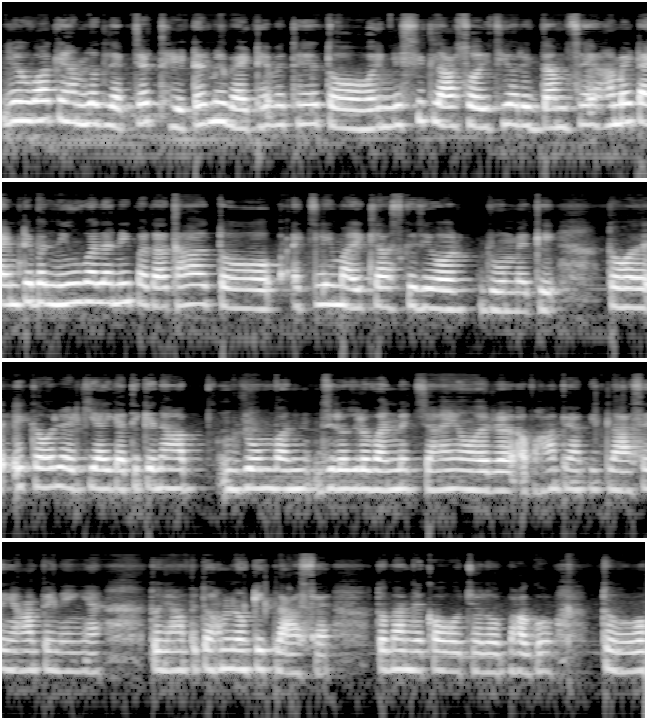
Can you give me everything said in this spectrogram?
یہ ہوا کہ ہم لوگ لیکچر تھیٹر میں بیٹھے ہوئے تھے، تو انگلش کی کلاس ہو رہی تھی اور ایک دم سے ہمیں ٹائم ٹیبل نیو والا نہیں پتہ تھا، تو ایکچولی ہماری کلاس کسی اور روم میں تھی۔ تو ایک اور لڑکی آئی، کہتی کہ نا، آپ room one, zero zero one میں جائیں اور وہاں پہ آپ کی کلاس ہے، یہاں پہ نہیں ہے، تو یہاں پہ تو ہم لوگ کی کلاس ہے۔ تو میم نے کہا او چلو، بھاگو۔ تو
